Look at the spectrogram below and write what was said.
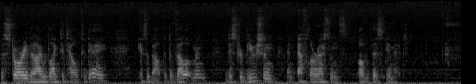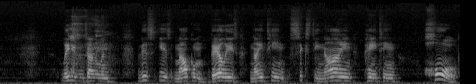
The story that I would like to tell today is about the development, distribution, and efflorescence of this image. Ladies and gentlemen, this is Malcolm Bailey's 1969 painting, Hold,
